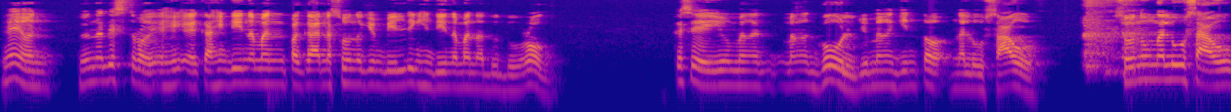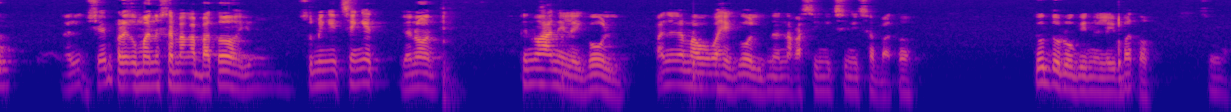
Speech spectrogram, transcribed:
Ngayon, nung na-destroy, eh, eh, hindi naman pagka nasunog yung building, hindi naman nadudurog. Kasi yung mga mga gold, yung mga ginto, nalusaw. So, nung nalusaw, Siyempre, umano sa mga bato, yung sumingit-singit, ganon. Kinuha nila yung gold. Paano nga makukuha gold na nakasingit-singit sa bato? Dudurugin nila yung bato. So,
